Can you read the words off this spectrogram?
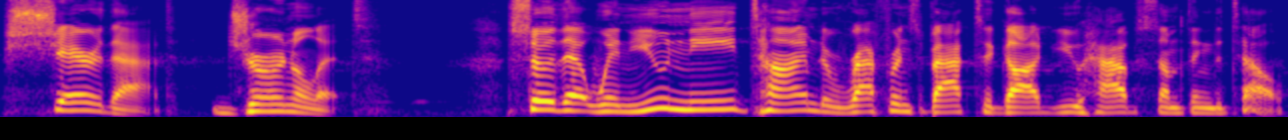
Share that. Journal it. So that when you need time to reference back to God, you have something to tell.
